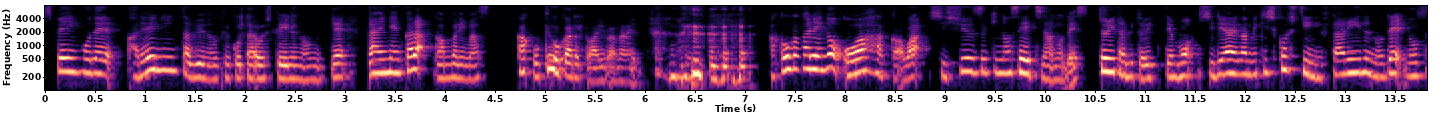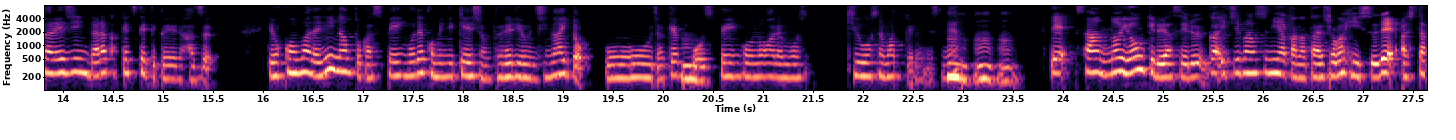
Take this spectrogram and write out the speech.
スペイン語で華麗にインタビューの受け答えをしているのを見て、来年から頑張ります。過去今日からとは言わない。憧れのオアハカは刺繍好きの聖地なのです。一人旅といっても知り合いがメキシコシティに二人いるので、乗され死んだら駆けつけてくれるはず。旅行までになんとかスペイン語でコミュニケーション取れるようにしないと。おー、じゃあ結構スペイン語のあれも急を迫ってるんですね。うんうんうん。で、3の4キロ痩せるが一番速やかな対処が必須で、明日か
